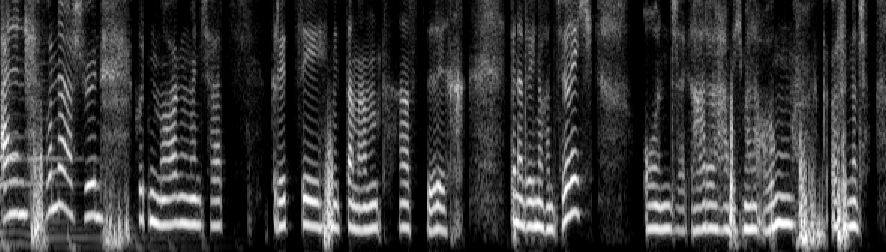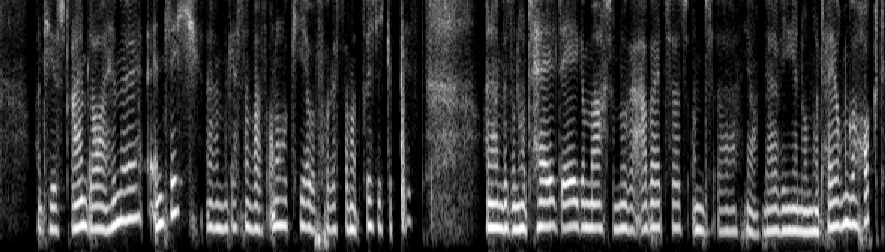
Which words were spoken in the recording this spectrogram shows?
Einen wunderschönen guten Morgen, mein Schatz. Grüezi miteinander aus Zürich. Ich bin natürlich noch in Zürich und äh, gerade habe ich meine Augen geöffnet und hier ist strahlend blauer Himmel. Endlich. Ähm, gestern war es auch noch okay, aber vorgestern hat es richtig gepisst. Und dann haben wir so ein Hotel-Day gemacht und nur gearbeitet und äh, ja, mehr oder weniger nur im Hotel rumgehockt.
